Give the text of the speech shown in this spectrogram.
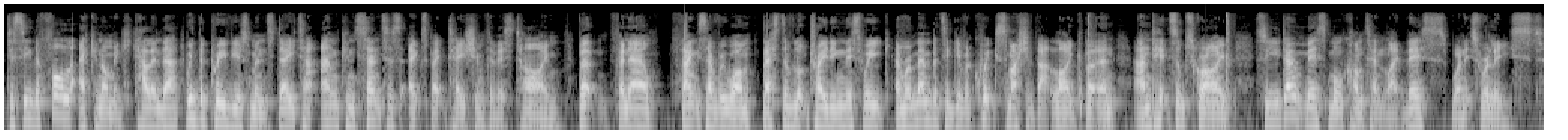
to see the full economic calendar with the previous month's data and consensus expectation for this time. But for now, thanks everyone. Best of luck trading this week, and remember to give a quick smash of that like button and hit subscribe so you don't miss more content like this when it's released.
